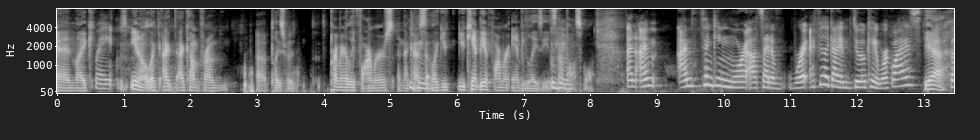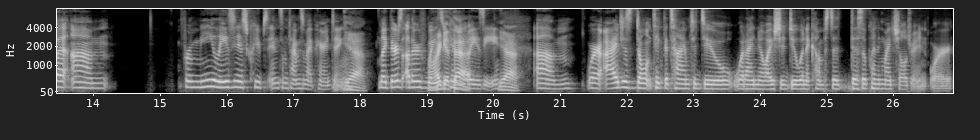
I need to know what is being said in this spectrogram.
and like right. you know, like I, I come from a place where primarily farmers and that kind of stuff. Like you, you can't be a farmer and be lazy. It's not possible. And I'm I'm thinking more outside of work. I feel like I do okay work wise. Yeah. But um for me, laziness creeps in sometimes in my parenting. yeah. Like there's other ways I you can that. be lazy. Yeah. Um, where I just don't take the time to do what I know I should do when it comes to disciplining my children or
